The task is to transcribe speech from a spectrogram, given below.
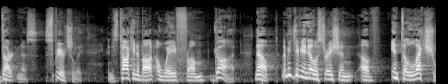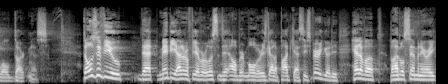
darkness, spiritually. And it's talking about away from God. Now, let me give you an illustration of intellectual darkness. Those of you that maybe, I don't know if you ever listened to Albert Mohler, he's got a podcast. He's very good. He's head of a Bible seminary,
